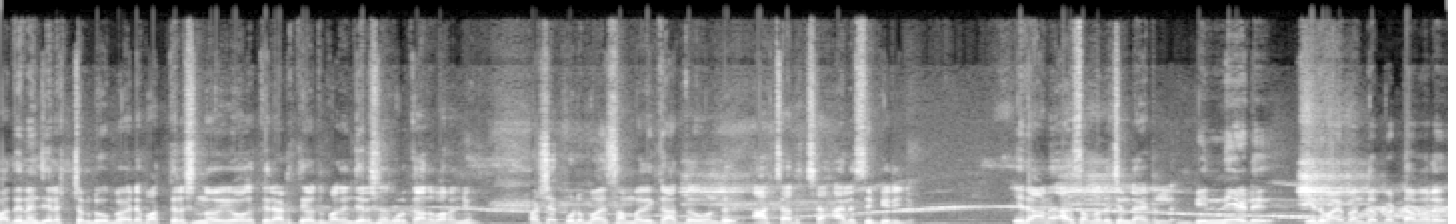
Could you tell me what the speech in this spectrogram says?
പതിനഞ്ച് ലക്ഷം രൂപ വരെ പത്ത് ലക്ഷം രൂപ യോഗത്തിൽ അടുത്ത യോഗത്തിൽ പതിനഞ്ച് ലക്ഷം കൊടുക്കാമെന്ന് പറഞ്ഞു. പക്ഷേ കുടുംബം സമ്മതിക്കാത്തത് കൊണ്ട് ആ ചർച്ച അലസിപ്പിരിഞ്ഞു ഇതാണ് അത് സംബന്ധിച്ചുണ്ടായിട്ടുള്ളത്. പിന്നീട് ഇതുമായി ബന്ധപ്പെട്ടവർ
